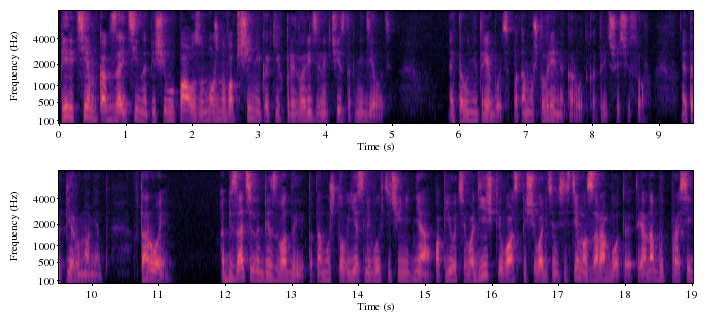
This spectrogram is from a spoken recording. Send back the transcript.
Перед тем, как зайти на пищевую паузу, можно вообще никаких предварительных чисток не делать. Этого не требуется, потому что время короткое, 36 часов. Это первый момент. Второй. Обязательно без воды, потому что если вы в tечение дня попьете водички, у вас пищеварительная система заработает, и она будет просить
